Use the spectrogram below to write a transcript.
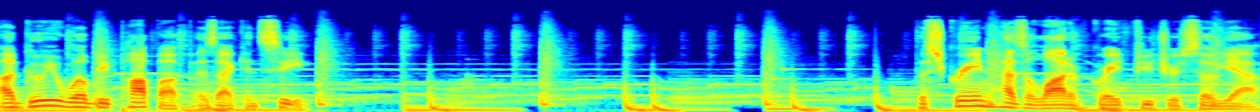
a GUI will be pop up as I can see. The screen has a lot of great features so yeah.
